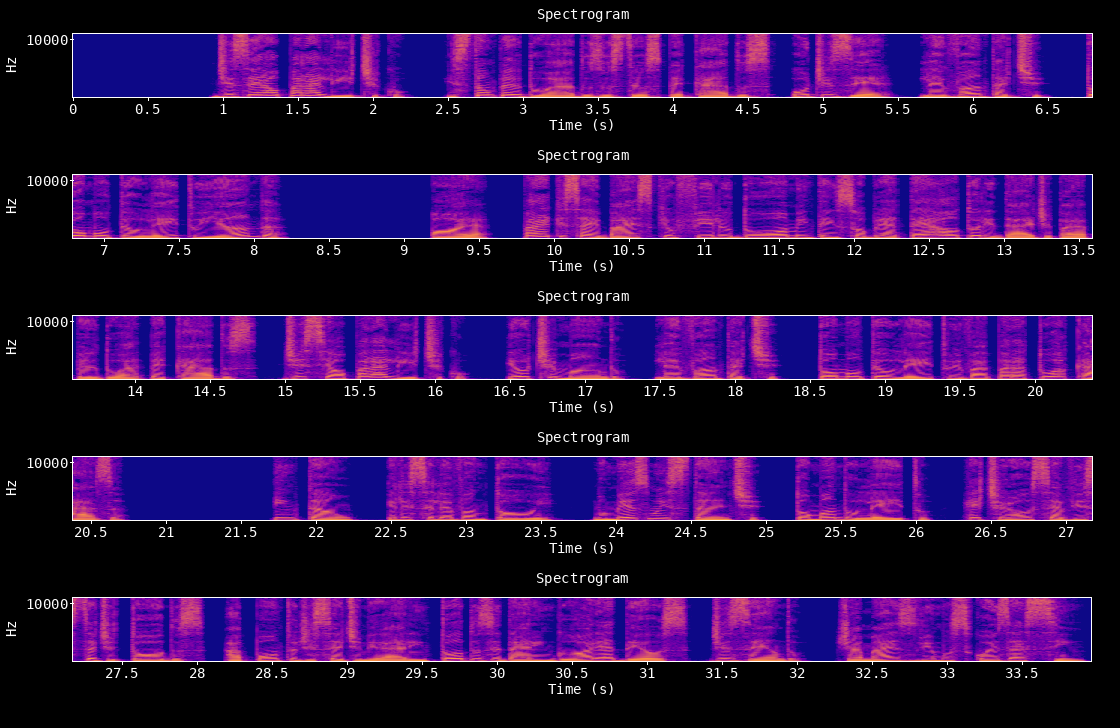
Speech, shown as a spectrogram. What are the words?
Dizer ao paralítico: Estão perdoados os teus pecados, ou dizer: Levanta-te, toma o teu leito e anda? Ora, para que saibais que o Filho do Homem tem sobre a terra autoridade para perdoar pecados, disse ao paralítico: Eu te mando, levanta-te, toma o teu leito e vai para a tua casa. Então, ele se levantou e, no mesmo instante, tomando o leito, retirou-se à vista de todos, a ponto de se admirarem todos e darem glória a Deus, dizendo: Jamais vimos coisa assim.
